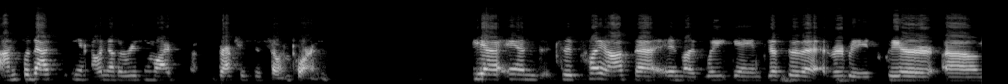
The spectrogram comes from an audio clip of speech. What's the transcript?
Um, so that's you know another reason why breakfast is so important. Yeah, and to play off that in like weight gain, just so that everybody's clear, um,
